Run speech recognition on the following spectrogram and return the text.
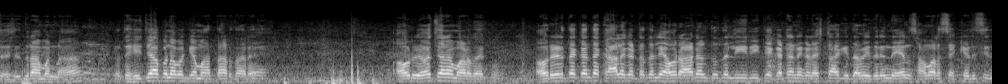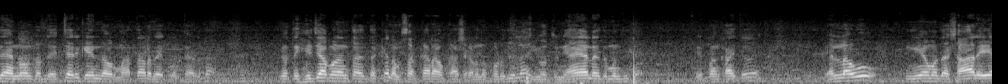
ಸಿದ್ದರಾಮಣ್ಣ ಇವತ್ತು ಹಿಜಾಬ್ನ ಬಗ್ಗೆ ಮಾತಾಡ್ತಾರೆ. ಅವರು ಯೋಚನೆ ಮಾಡಬೇಕು. ಅವ್ರು ಇರ್ತಕ್ಕಂಥ ಕಾಲಘಟ್ಟದಲ್ಲಿ ಅವರ ಆಡಳಿತದಲ್ಲಿ ಈ ರೀತಿಯ ಘಟನೆಗಳು ಎಷ್ಟಾಗಿದ್ದಾವೆ, ಇದರಿಂದ ಏನು ಸಾಮರಸ್ಯ ಕೆಡಿಸಿದೆ ಅನ್ನುವಂಥದ್ದು ಎಚ್ಚರಿಕೆಯಿಂದ ಅವ್ರು ಮಾತಾಡಬೇಕು ಅಂತ ಹೇಳಿದ. ಇವತ್ತು ಹಿಜಾಬ್ ಅಂತ ನಮ್ಮ ಸರ್ಕಾರ ಅವಕಾಶಗಳನ್ನು ಕೊಡುವುದಿಲ್ಲ. ಇವತ್ತು ನ್ಯಾಯಾಲಯದ ಮುಂದಿದೆ. ತೀರ್ಮಾನ ಕಾಯ್ತೇವೆ ಎಲ್ಲವೂ ನಿಯಮದ ಶಾಲೆಯ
